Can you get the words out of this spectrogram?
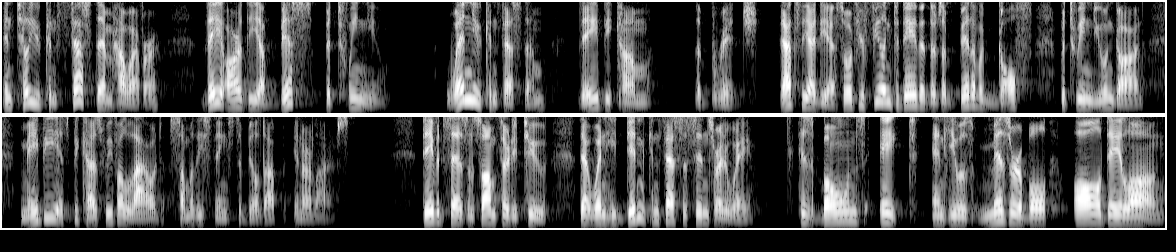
Until you confess them, however, they are the abyss between you. When you confess them, they become the bridge. That's the idea. So if you're feeling today that there's a bit of a gulf between you and God, maybe it's because we've allowed some of these things to build up in our lives. David says in Psalm 32 that when he didn't confess his sins right away, his bones ached and he was miserable all day long.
